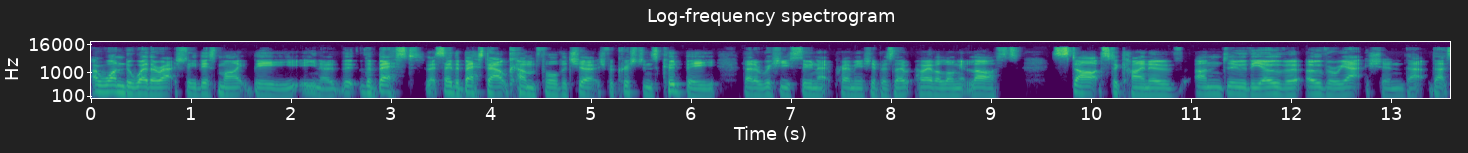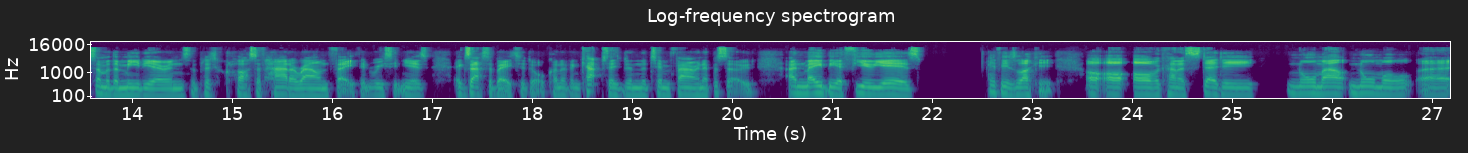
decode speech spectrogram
I wonder whether actually this might be, you know, the, the best, let's say the best outcome for the church for Christians could be that a Rishi Sunak premiership, as however long it lasts, starts to kind of undo the over overreaction that that some of the media and the political class have had around faith in recent years, exacerbated or kind of encapsulated in the Tim Farron episode, and maybe a few years, if he's lucky, of, of a kind of steady normal normal uh,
